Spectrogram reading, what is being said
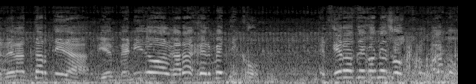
Desde la Antártida, bienvenido al garaje hermético. Enciérrate con nosotros, vamos.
